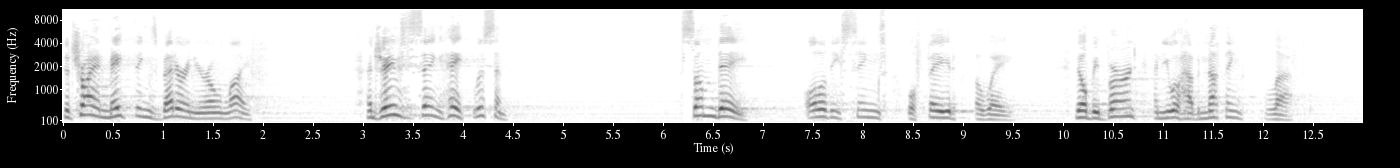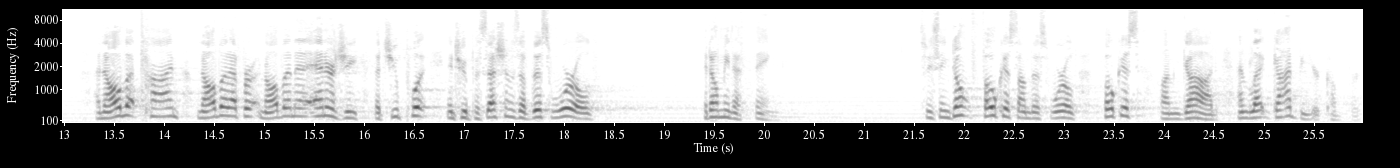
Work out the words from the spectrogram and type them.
to try and make things better in your own life. And James is saying, hey, listen, someday all of these things will fade away. They'll be burned, and you will have nothing left. And all that time, and all that effort, and all that energy that you put into possessions of this world, they don't mean a thing. So he's saying, don't focus on this world, focus on God, and let God be your comfort.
